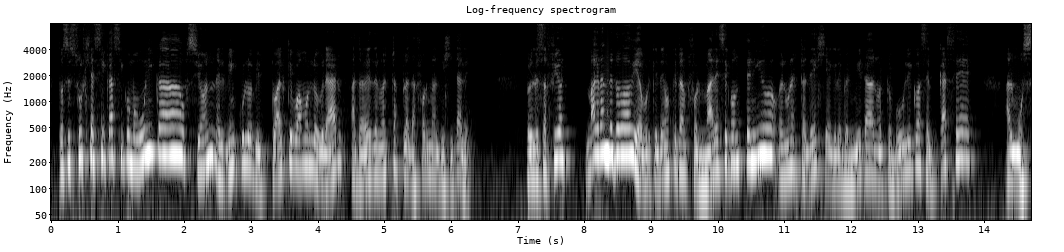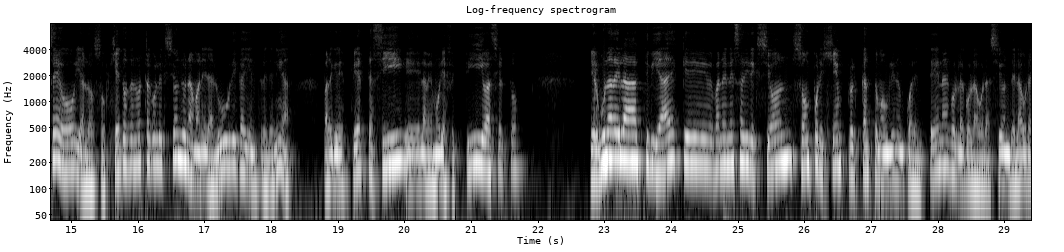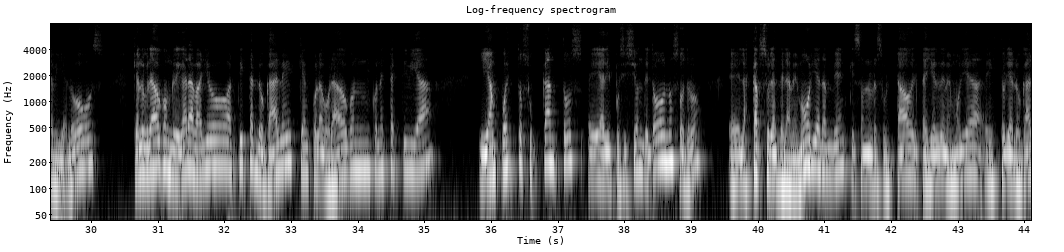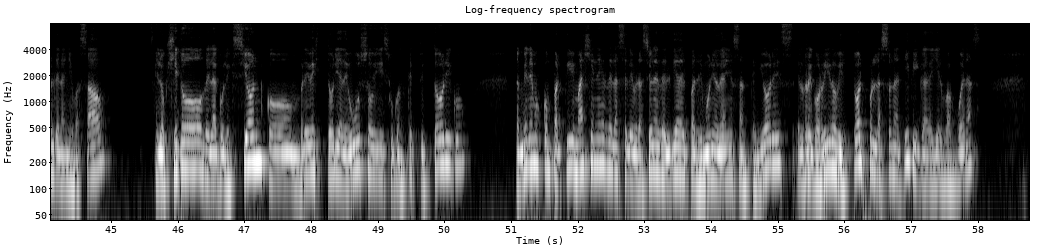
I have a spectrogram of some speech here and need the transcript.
Entonces surge así casi como única opción el vínculo virtual que podamos lograr a través de nuestras plataformas digitales. Pero el desafío es más grande todavía porque tenemos que transformar ese contenido en una estrategia que le permita a nuestro público acercarse al museo y a los objetos de nuestra colección de una manera lúdica y entretenida para que despierte así eh, la memoria afectiva, ¿cierto? Y algunas de las actividades que van en esa dirección son, por ejemplo, el canto maulino en cuarentena con la colaboración de Laura Villalobos, que ha logrado congregar a varios artistas locales que han colaborado con, esta actividad y han puesto sus cantos eh, a disposición de todos nosotros. Eh, las cápsulas de la memoria también, que son el resultado del taller de memoria e historia local del año pasado el objeto de la colección con breve historia de uso y su contexto histórico. También hemos compartido imágenes de las celebraciones del Día del Patrimonio de años anteriores, el recorrido virtual por la zona típica de Hierbas Buenas,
